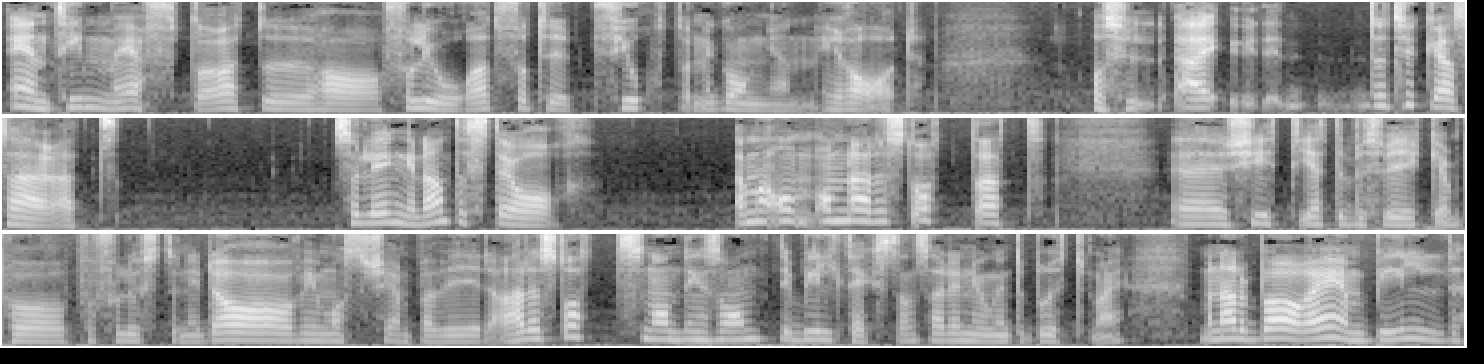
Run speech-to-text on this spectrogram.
en timme efter att du har förlorat för typ 14 gången i rad. Och så, då tycker jag så här att så länge det inte står, men om, om det hade stått att eh, shit jättebesviken på, på förlusten idag, vi måste kämpa vidare. Hade det stått någonting sånt i bildtexten så hade jag nog inte brytt mig. Men när det bara är en bild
